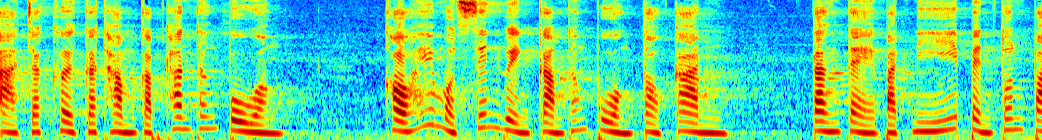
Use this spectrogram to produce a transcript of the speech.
อาจจะเคยกระทำกับท่านทั้งปวง ขอให้หมดสิ้นเวรกรรมทั้งปวงต่อกัน ตั้งแต่บัดนี้เป็นต้นไป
